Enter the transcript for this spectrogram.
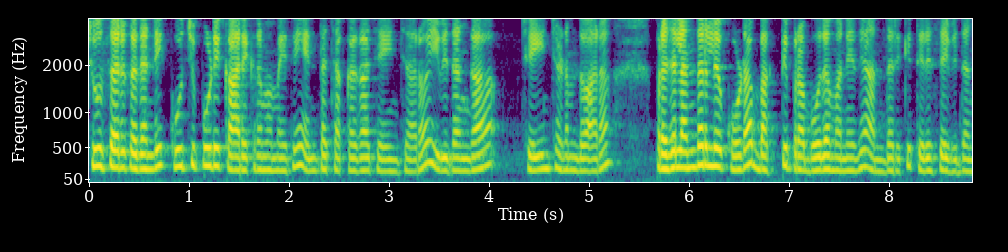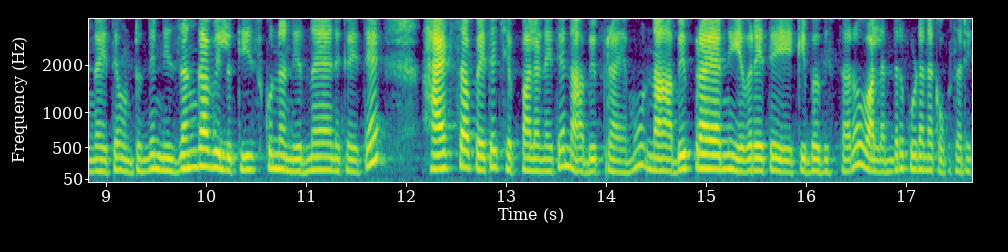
చూశారు కదండి కూచిపూడి కార్యక్రమం అయితే ఎంత చక్కగా చేయించారో ఈ విధంగా చేయించడం ద్వారా ప్రజలందరిలో కూడా భక్తి ప్రబోధం అనేది అందరికీ తెలిసే విధంగా అయితే ఉంటుంది. నిజంగా వీళ్ళు తీసుకున్న నిర్ణయానికైతే హ్యాట్స్ అయితే చెప్పాలని అయితే నా అభిప్రాయము. నా అభిప్రాయాన్ని ఎవరైతే ఏకీభవిస్తారో వాళ్ళందరూ కూడా నాకు ఒకసారి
